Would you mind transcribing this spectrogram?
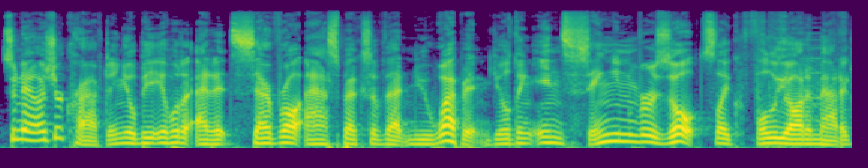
So now as you're crafting, you'll be able to edit several aspects of that new weapon, yielding insane results like fully automatic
